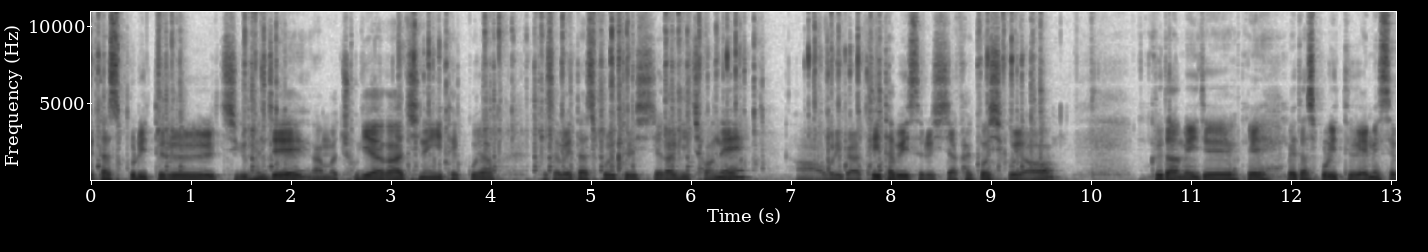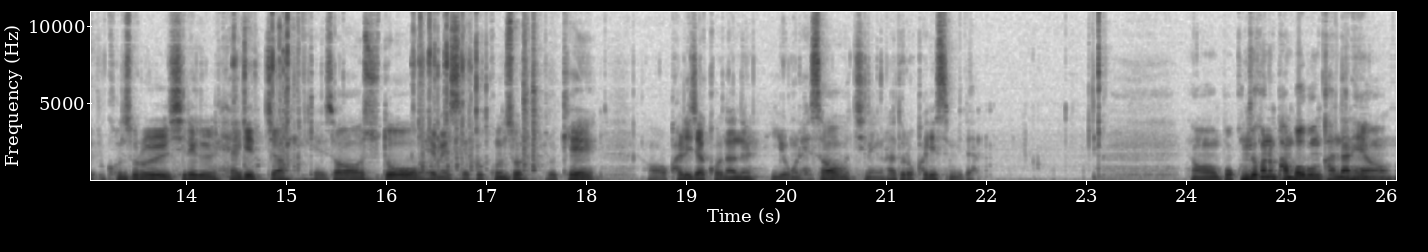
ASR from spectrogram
Metasploit를 지금 현재 아마 초기화가 진행이 됐고요. 그래서 Metasploit를 시작하기 전에 어, 우리가 데이터베이스를 시작할 것이고요. 그 다음에 이제 메, 메타스프로이트 MSF 콘솔을 실행을 해야겠죠. 그래서 sudo MSF console 이렇게 어, 관리자 권한을 이용을 해서 진행을 하도록 하겠습니다. 어, 뭐 공격하는 방법은 간단해요.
